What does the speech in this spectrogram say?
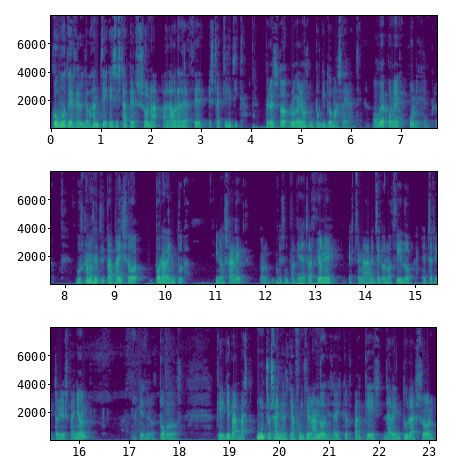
cómo de relevante es esta persona a la hora de hacer esta crítica. Pero esto lo veremos un poquito más adelante. Os voy a poner un ejemplo. Buscamos en TripAdvisor por aventura y nos sale, bueno, es un parque de atracciones extremadamente conocido en el territorio español, que es de los pocos que llevan muchos años ya funcionando. Ya sabéis que los parques de aventuras son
